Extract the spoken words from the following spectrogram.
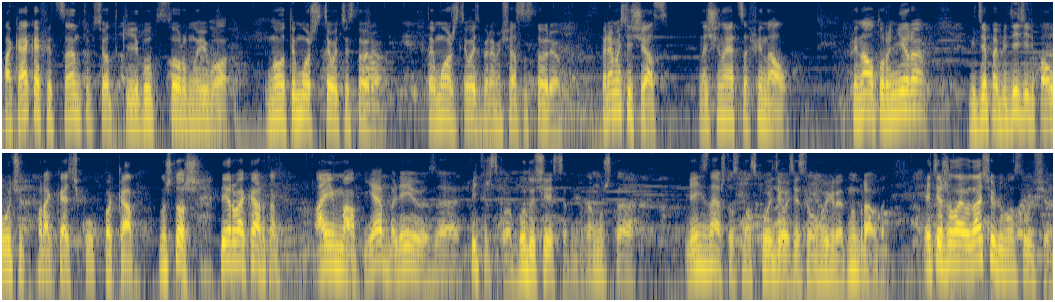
Пока коэффициенты все-таки идут в сторону его. Но ты можешь сделать историю. Ты можешь сделать прямо сейчас историю. Прямо сейчас начинается финал. Финал турнира, где победитель получит прокачку ПК. Ну что ж, первая карта. Аймап. Я болею за питерского, буду честен, потому что я не знаю, что с Москвой делать, если он выиграет. Ну, правда. Я тебе желаю удачи в любом случае.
